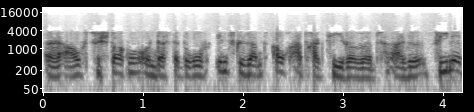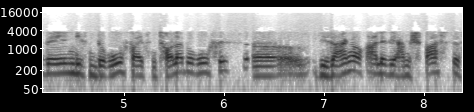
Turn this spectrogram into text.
äh, aufzustocken und dass der Beruf insgesamt auch attraktiver wird. Also viele wählen diesen Beruf, weil es ein toller Beruf ist. Äh, sie sagen auch alle, wir haben Spaß, das,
